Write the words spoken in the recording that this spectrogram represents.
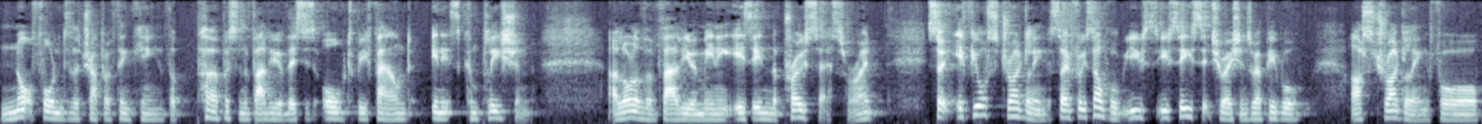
not fall into the trap of thinking the purpose and value of this is all to be found in its completion. A lot of the value and meaning is in the process, right? So if you're struggling, so for example, you you see situations where people are struggling for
